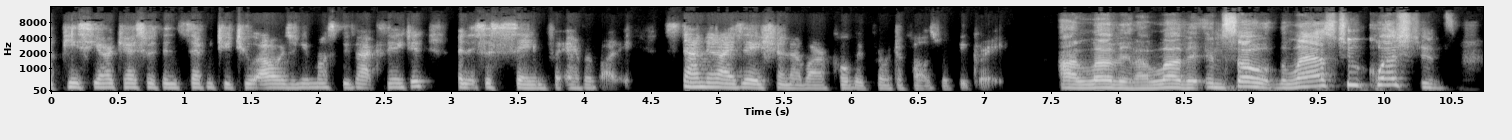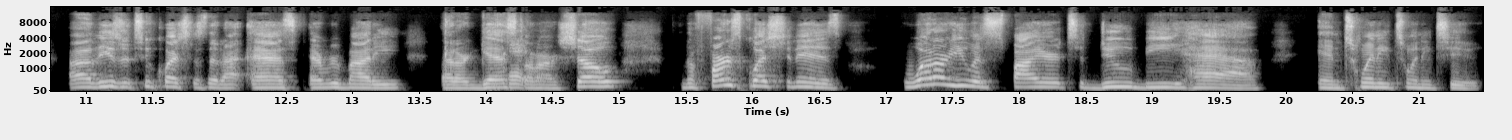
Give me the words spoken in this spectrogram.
a PCR test within 72 hours and you must be vaccinated, And it's the same for everybody. Standardization of our COVID protocols would be great. I love it. I love it. And so the last two questions uh, these are two questions that I ask everybody that are guests okay. on our show. The first question is What are you inspired to do, be, have in 2022?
